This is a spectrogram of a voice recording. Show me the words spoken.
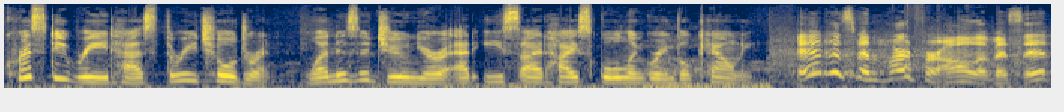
Christy Reed has three children. One is a junior at Eastside High School in Greenville County. It has been hard for all of us. It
